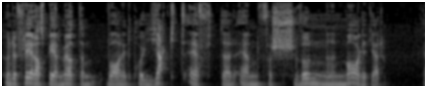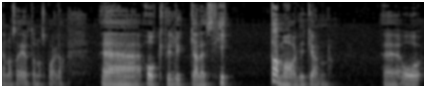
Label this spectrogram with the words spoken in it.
under flera spelmöten varit på jakt efter en försvunnen magiker. Kan jag säga utan att spoila. Eh, och vi lyckades hitta magikern. Eh, och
